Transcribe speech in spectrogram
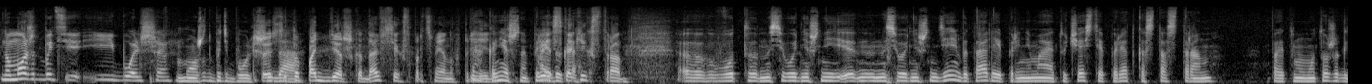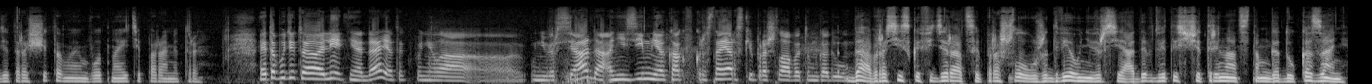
Но может быть и больше. Может быть больше, То есть да. это поддержка, да, всех спортсменов приедет? Да, конечно, приедут. А из каких стран? Э, вот на сегодняшний, на сегодняшний день в Италии принимает участие порядка 100 стран поэтому мы тоже где-то рассчитываем вот на эти параметры. Это будет э, летняя, да, я так поняла, э, универсиада, а не зимняя, как в Красноярске прошла в этом году? Да, в Российской Федерации прошло уже две универсиады. В 2013 году Казань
